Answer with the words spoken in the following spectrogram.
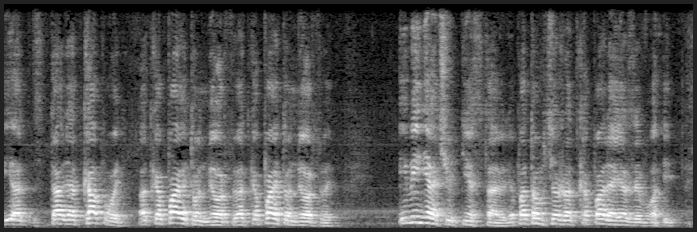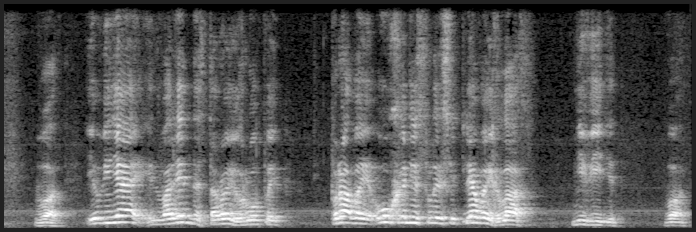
и от, стали откапывать. Откопают он мертвый, откопают он мертвый. И меня чуть не оставили. А потом все же откопали, а я живой. Вот. И у меня инвалидность второй группы. Правое ухо не слышит, левый глаз не видит. Вот.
